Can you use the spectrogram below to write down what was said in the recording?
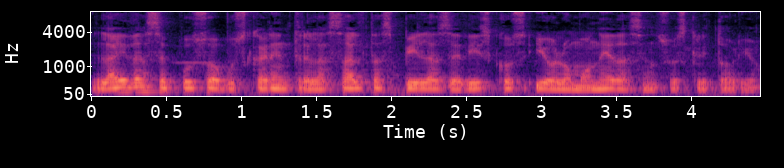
Laida se puso a buscar entre las altas pilas de discos y holomonedas en su escritorio.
